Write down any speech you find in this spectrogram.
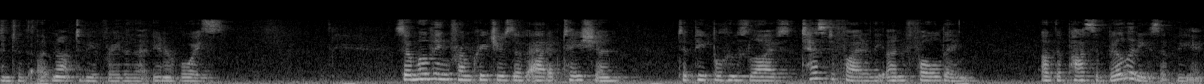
and to, uh, not to be afraid of that inner voice. So, moving from creatures of adaptation to people whose lives testify to the unfolding of the possibilities of being.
